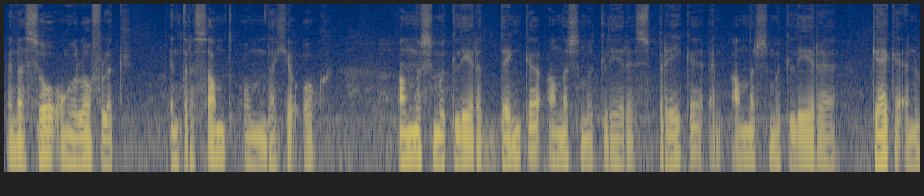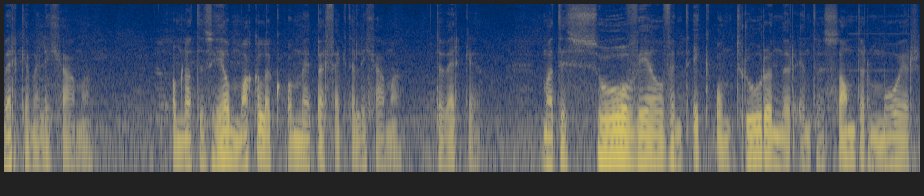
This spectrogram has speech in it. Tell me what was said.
En dat is zo ongelooflijk interessant omdat je ook anders moet leren denken, anders moet leren spreken en anders moet leren kijken en werken met lichamen. Omdat het is heel makkelijk om met perfecte lichamen te werken. Maar het is zoveel, vind ik, ontroerender, interessanter, mooier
